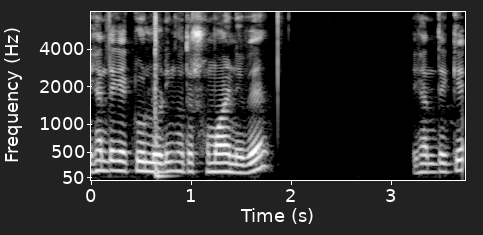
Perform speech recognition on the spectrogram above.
এখান থেকে একটু লোডিং হতে সময় নেবে। এখান থেকে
